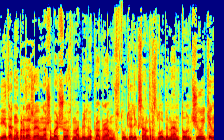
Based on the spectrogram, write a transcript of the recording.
Итак, мы продолжаем нашу большую автомобильную программу в студии Александр Злобин и Антон Чуйкин.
